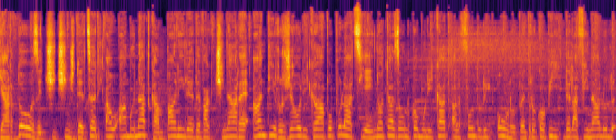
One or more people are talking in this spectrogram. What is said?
iar 25 de țări au amânat campaniile de vaccinare antirujeolică a populației, notează un comunicat al Fondului ONU pentru copii de la finalul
